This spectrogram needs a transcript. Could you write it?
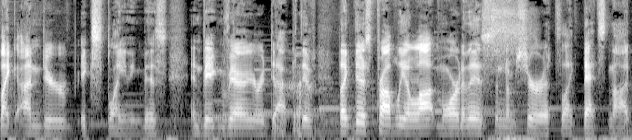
like under explaining this and being very reductive. like there's probably a lot more to this, and I'm sure it's like that's not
